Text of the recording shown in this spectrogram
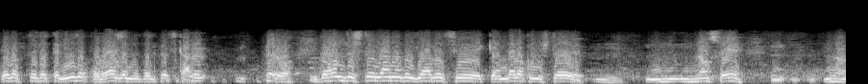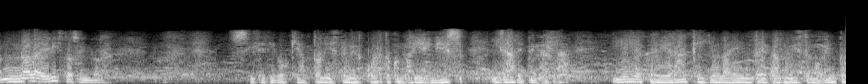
Queda usted detenido por órdenes del fiscal. Pero, ¿Dónde está el ama de llaves eh, que andaba con usted? mm, no sé. No, no la he visto, señor. Si le digo que Antonia está en el cuarto con María Inés, irá a detenerla. Y ella creerá que yo la he entregado en este momento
